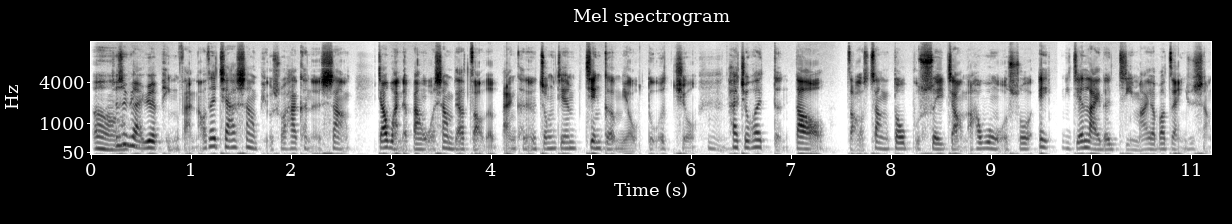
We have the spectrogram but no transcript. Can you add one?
嗯，就是越来越频繁，然后再加上，比如说他可能上比较晚的班，我上比较早的班，可能中间间隔没有多久，他就会等到早上都不睡觉，然后问我说：“哎，你今天来得及吗？要不要载你去上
